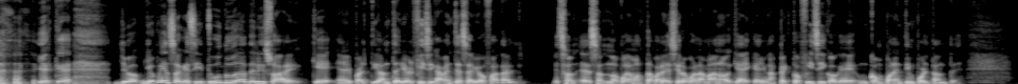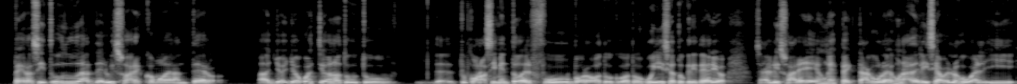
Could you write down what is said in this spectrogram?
y es que yo, yo pienso que si tú dudas de Luis Suárez, que en el partido anterior físicamente se vio fatal. Eso, eso no podemos tapar el cielo con la mano, que hay, que hay un aspecto físico que es un componente importante. Pero si tú dudas de Luis Suárez como delantero, ah, yo, yo cuestiono tu, tu, tu conocimiento del fútbol o tu, tu juicio, tu criterio. O sea, Luis Suárez es un espectáculo, es una delicia verlo jugar y,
